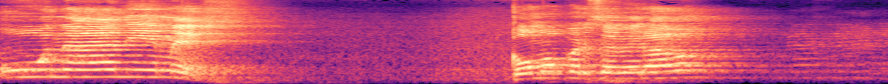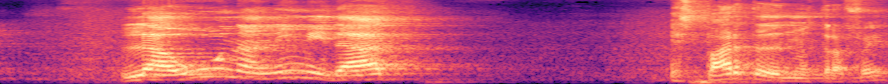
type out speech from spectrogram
unánimes. ¿Cómo perseveraban? La unanimidad es parte de nuestra fe.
